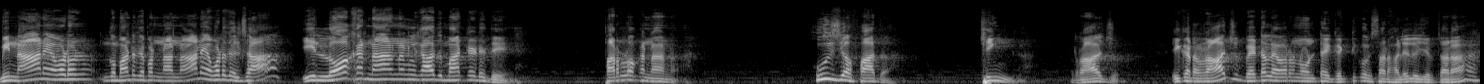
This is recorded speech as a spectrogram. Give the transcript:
మీ నాన్న ఎవడో? ఇంకో మాట చెప్పండి. నా నాన్న ఎవడో తెలుసా? ఈ లోక నాన్నలు కాదు మాట్లాడేది. పరలోక నాన్న. హూజ్ యువర్ ఫాదర్ కింగ్ రాజు. ఇక్కడ రాజు బిడ్డలు ఎవరైనా ఉంటాయి గట్టిగా ఒకసారి హలీలు చెప్తారా?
